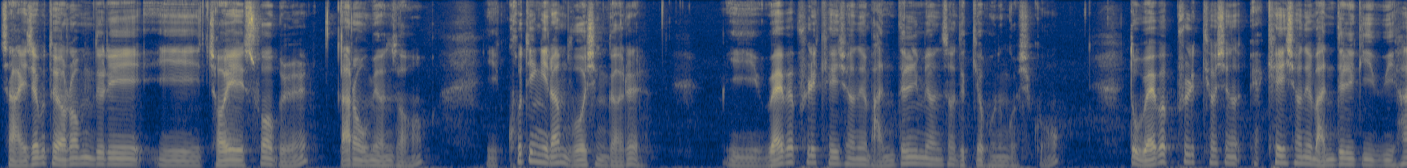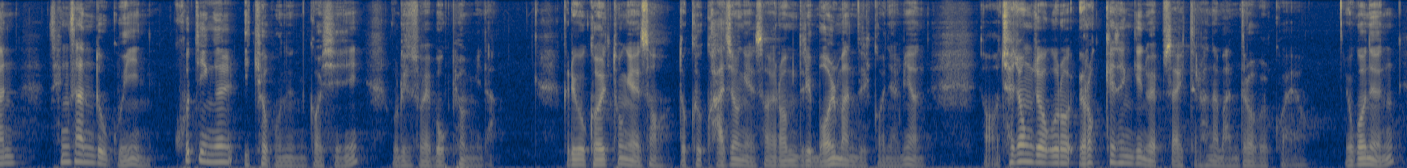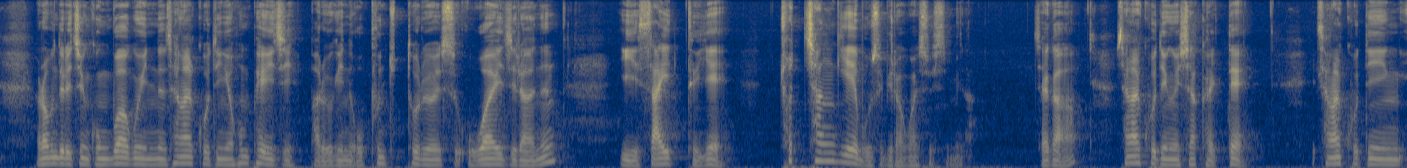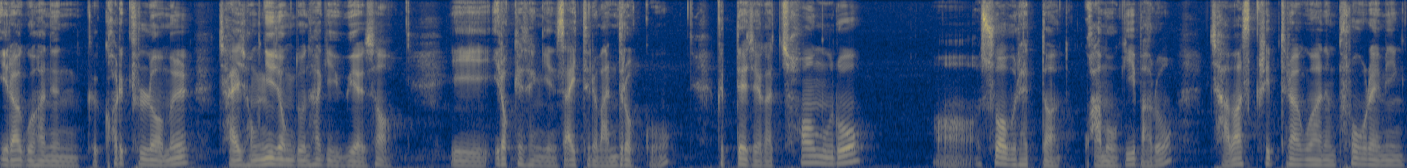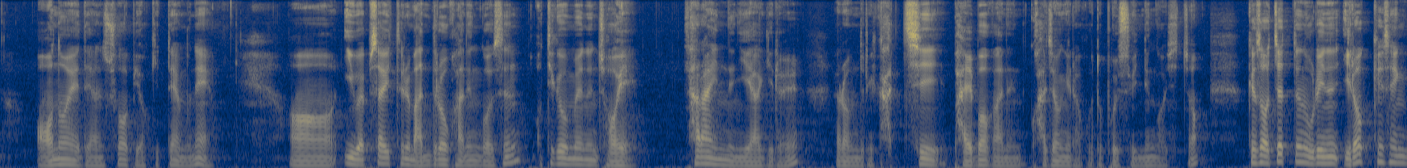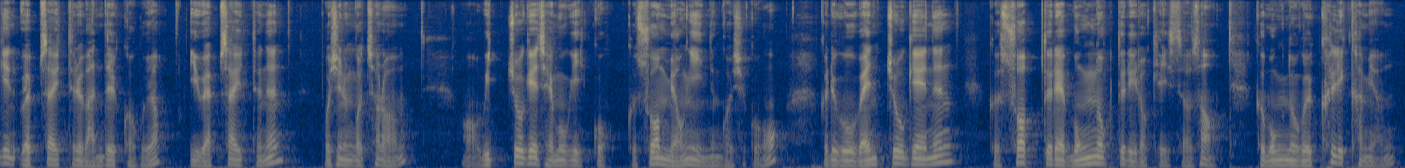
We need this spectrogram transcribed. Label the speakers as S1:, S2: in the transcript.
S1: 자, 이제부터 여러분들이 이 저의 수업을 따라오면서 이 코딩이란 무엇인가를 이 웹 애플리케이션을 만들면서 느껴보는 것이고 또 웹 애플리케이션을 만들기 위한 생산 도구인 코딩을 익혀보는 것이 우리 수업의 목표입니다. 그리고 그걸 통해서 또 그 과정에서 여러분들이 뭘 만들 거냐면 어, 최종적으로 이렇게 생긴 웹사이트를 하나 만들어 볼 거예요. 요거는 여러분들이 지금 공부하고 있는 생활코딩의 홈페이지 바로 여기 있는 OIG라는 이 사이트의 초창기의 모습이라고 할 수 있습니다. 제가 생활코딩을 시작할 때 생활코딩이라고 하는 그 커리큘럼을 잘 정리정돈하기 위해서 이 이렇게 생긴 사이트를 만들었고 그때 제가 처음으로 어, 수업을 했던 과목이 바로 자바스크립트라고 하는 프로그래밍 언어에 대한 수업이었기 때문에 어, 이 웹사이트를 만들어 가는 것은 어떻게 보면 저의 살아있는 이야기를 여러분들이 같이 밟아가는 과정이라고도 볼 수 있는 것이죠. 그래서 어쨌든 우리는 이렇게 생긴 웹사이트를 만들 거고요. 이 웹사이트는 보시는 것처럼 어, 위쪽에 제목이 있고 그 수업명이 있는 것이고 그리고 왼쪽에는 그 수업들의 목록들이 이렇게 있어서 그 목록을 클릭하면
